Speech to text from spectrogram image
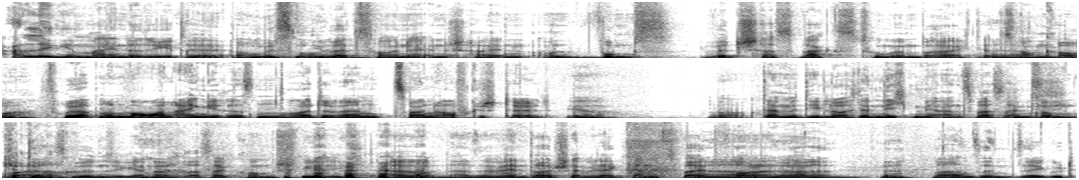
alle Gemeinderäte müssen über Zäune entscheiden und wumms, Wirtschaftswachstum im Bereich der Ja, mal. Früher hat man Mauern eingerissen, heute werden Zäune aufgestellt. Ja. Ja. Damit die Leute nicht mehr ans Wasser kommen. Genau. Woanders würden sie gerne ans Wasser kommen. Schwierig. Also da sind wir in Deutschland wieder ganz weit vorne dran. Ja, Wahnsinn, sehr gut.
